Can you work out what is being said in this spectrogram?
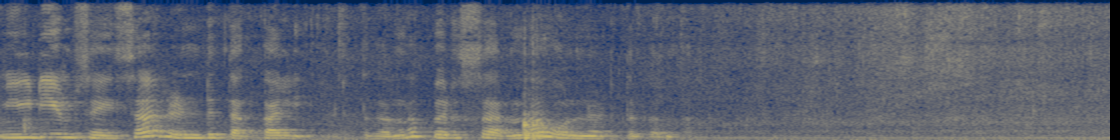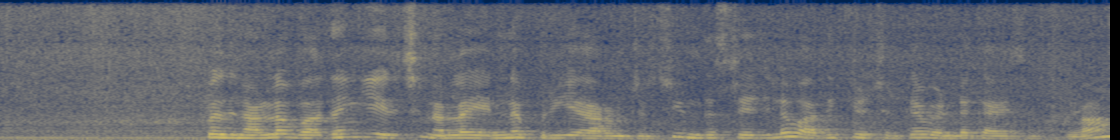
மீடியம் சைஸாக ரெண்டு தக்காளி எடுத்துக்கோங்க. பெருசாக இருந்தால் ஒன்று எடுத்துக்கோங்க. இப்போ இது நல்லா வதங்கிடுச்சு நல்லா எண்ணெய் பிரிய ஆரம்பிச்சிருச்சு. இந்த ஸ்டேஜில் வதக்கி வச்சுருக்க வெண்டைக்காயை சேர்த்துக்கலாம்.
